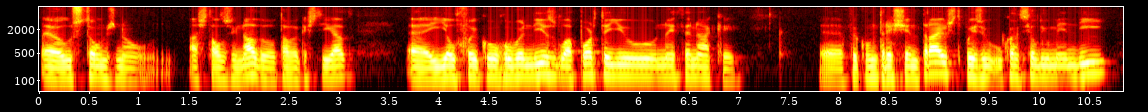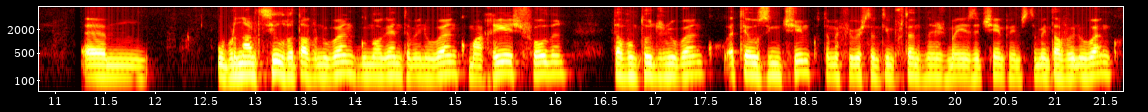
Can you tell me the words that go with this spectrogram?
Uh, o Stones não, acho que está lesionado ou estava castigado. Uh, e ele foi com o Ruben Dias, o Laporta e o Nathan Ake. Uh, foi com três centrais, depois o, o Cancelo e o Mendy. Um, o Bernardo Silva estava no banco, o Gundogan também no banco, Marres, Foden, estavam todos no banco. Até o Zinchenko também foi bastante importante nas meias da Champions, também estava no banco.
